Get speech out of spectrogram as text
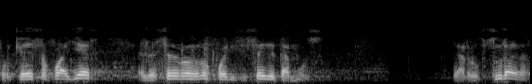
Porque eso fue ayer. El becerro de oro fue el 16 de Tamuz. La ruptura de las...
